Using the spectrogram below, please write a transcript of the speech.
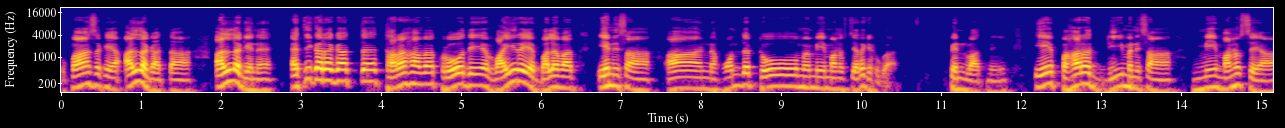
උපාසකය අල්ලගත්තා. අල්ලගෙන ඇති කරගත්ත තරහව ක්‍රෝධය වෛරය බලවත් ඒ නිසා ආන්න හොඳටෝම මේ මනුස්සයර ගැහුවා. පෙන්වත්නි ඒ පහර දීම නිසා මේ මනුස්සයා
